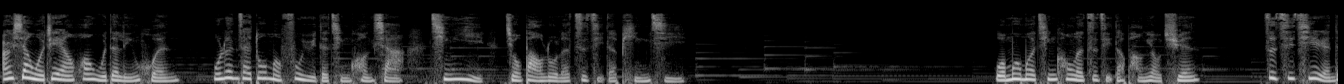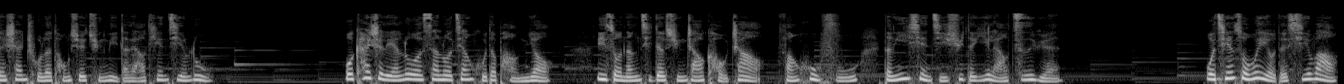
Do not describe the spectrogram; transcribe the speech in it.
而像我这样荒芜的灵魂，无论在多么富裕的情况下，轻易就暴露了自己的贫瘠。我默默清空了自己的朋友圈，自欺欺人的删除了同学群里的聊天记录。我开始联络散落江湖的朋友。力所能及的寻找口罩、防护服等一线急需的医疗资源。我前所未有的希望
